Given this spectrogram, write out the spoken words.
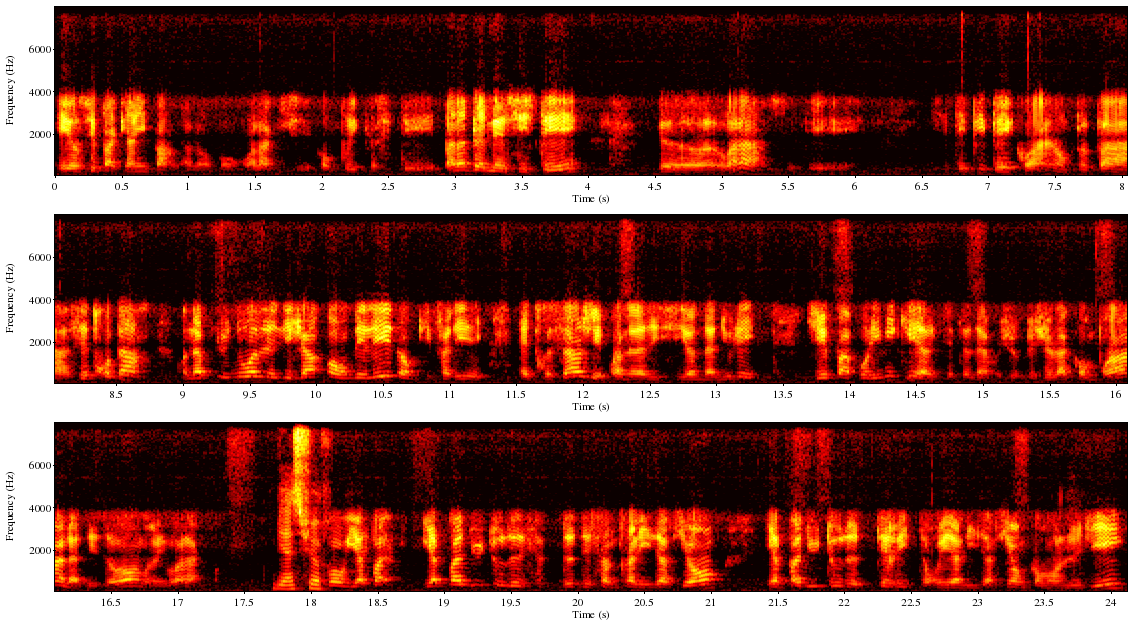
et on ne sait pas quand il parle. Alors bon, voilà, j'ai compris que c'était pas la peine d'insister. euh, voilà, c'était pipé, quoi. hein. On peut pas. C'est trop tard. On a plus, nous, on est déjà hors délai, donc il fallait être sage et prendre la décision d'annuler. J'ai pas polémiqué avec cette dame. Je, je la comprends, elle a des ordres et voilà. quoi. Bien sûr. Bon, il n'y a pas, il a pas du tout de, de décentralisation. Il n'y a pas du tout de territorialisation, comme on le dit.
